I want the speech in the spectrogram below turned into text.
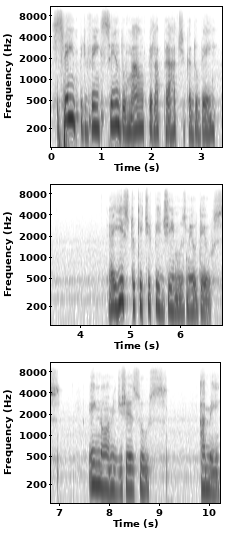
sempre vencendo o mal pela prática do bem. É isto que te pedimos, meu Deus, em nome de Jesus. Amém.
